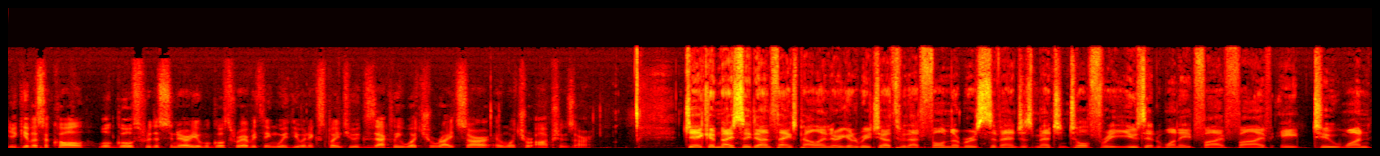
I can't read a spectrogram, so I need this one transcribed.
You give us a call, we'll go through the scenario, we'll go through everything with you and explain to you exactly what your rights are and what your options are. Jacob, nicely done. Thanks, pal. I know you're going to reach out through that phone number, as Sivan just mentioned, toll free. Use it 1 821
